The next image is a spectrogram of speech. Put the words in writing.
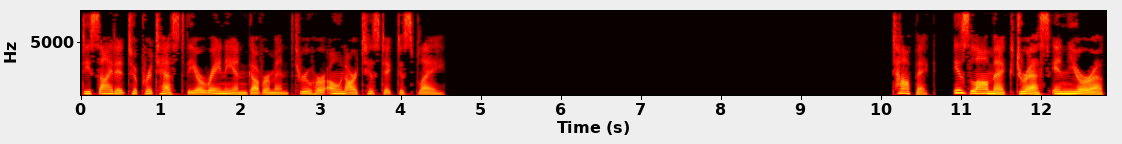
decided to protest the Iranian government through her own artistic display. Islamic dress in Europe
